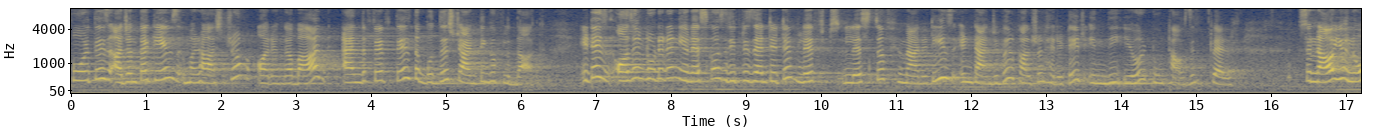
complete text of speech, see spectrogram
Fourth is Ajanta caves, Maharashtra, Aurangabad. And the fifth is the Buddhist chanting of Ladakh. It is also included in UNESCO's representative list, list of humanities intangible cultural heritage in the year 2012. So now you know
